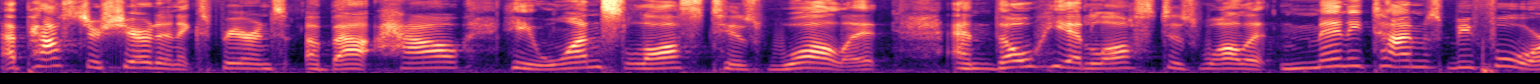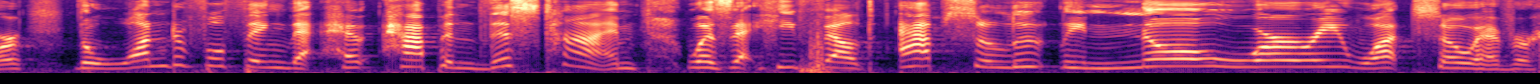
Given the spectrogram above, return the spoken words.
A pastor shared an experience about how he once lost his wallet, and though he had lost lost his wallet many times before, the wonderful thing that ha- happened this time was that he felt absolutely no worry whatsoever.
